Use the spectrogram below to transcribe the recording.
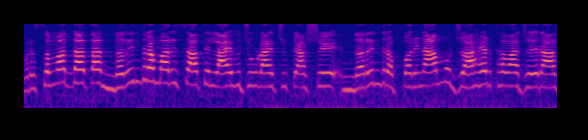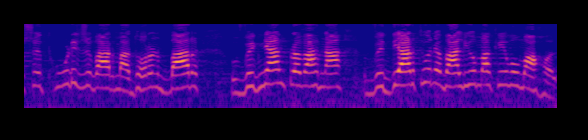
અમારા સંવાદદાતા નરેન્દ્ર મારી સાથે લાઈવ જોડાઈ ચુક્યા છે. નરેન્દ્ર, પરિણામો જાહેર થવા જઈ રહ્યા છે. થોડી જ વારમાં ધોરણ બાર વિજ્ઞાન પ્રવાહના વિદ્યાર્થીઓ અને વાલીઓમાં કેવો માહોલ?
